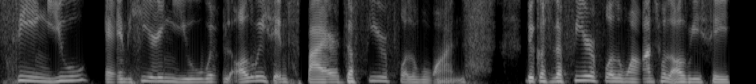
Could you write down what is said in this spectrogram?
seeing you and hearing you will always inspire the fearful ones. Because the fearful ones will always say,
